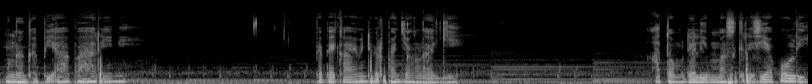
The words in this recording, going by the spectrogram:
Menghadapi apa hari ini? PPKM diperpanjang lagi? Atau medali emas Gresia Poli?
